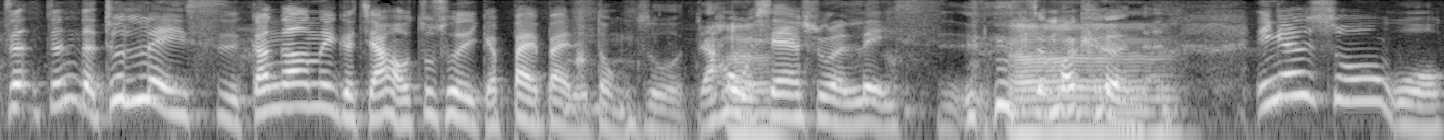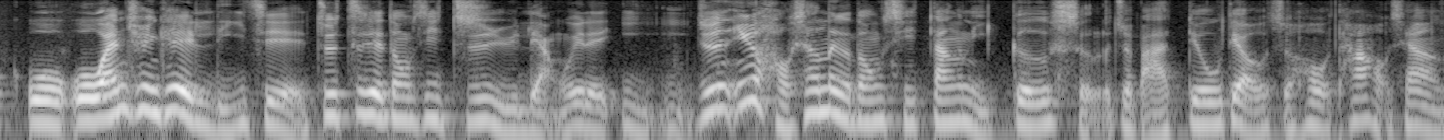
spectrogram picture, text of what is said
真真的 就类似刚刚那个嘉豪做出了一个拜拜的动作，然后我现在说了类似，怎么可能？应该是说我我我完全可以理解，就这些东西之于两位的意义，就是因为好像那个东西，当你割舍了，就把它丢掉之后，它好像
